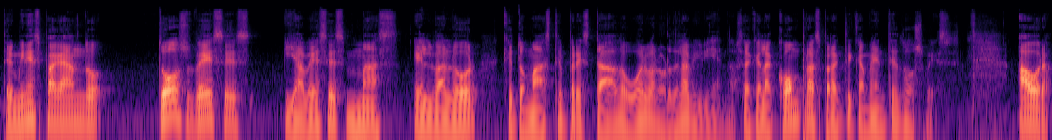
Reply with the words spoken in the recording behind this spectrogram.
termines pagando dos veces y a veces más el valor que tomaste prestado o el valor de la vivienda. O sea que la compras prácticamente dos veces. Ahora,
